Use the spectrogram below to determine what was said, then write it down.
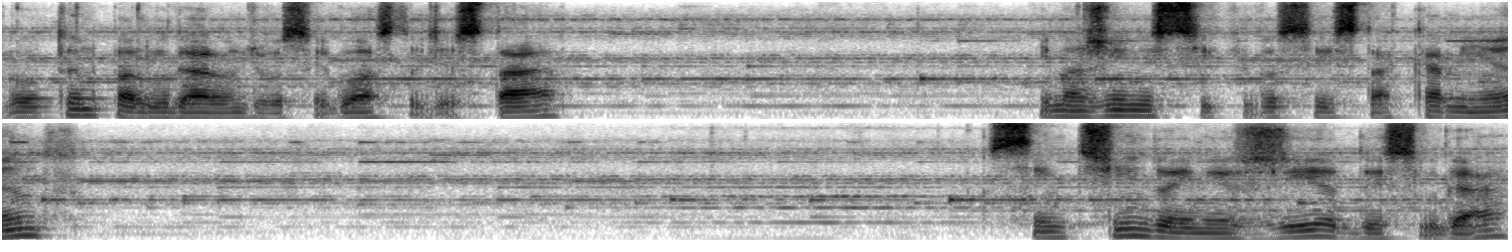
voltando para o lugar onde você gosta de estar. Imagine-se que você está caminhando, sentindo a energia desse lugar,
